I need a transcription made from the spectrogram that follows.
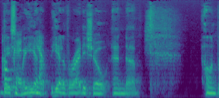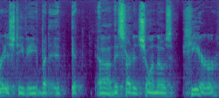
Basically, Okay, he had yeah. a, he had a variety show and uh, on British TV, but it it uh, they started showing those here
